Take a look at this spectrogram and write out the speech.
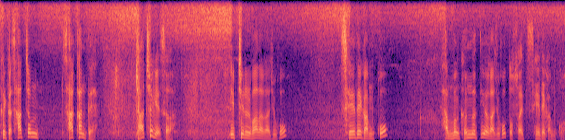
그러니까 4.4칸대 좌측에서 입질을 받아 가지고 세 대 감고 한번 건너뛰어 가지고 또 세 대 감고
